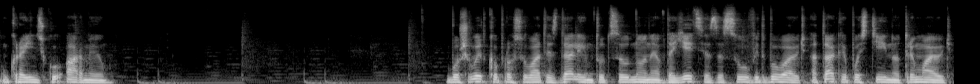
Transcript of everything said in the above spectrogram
українську армію. Бо швидко просуватись далі їм тут все одно не вдається. ЗСУ відбивають атаки постійно, тримають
